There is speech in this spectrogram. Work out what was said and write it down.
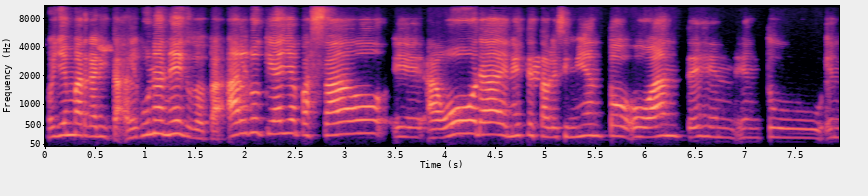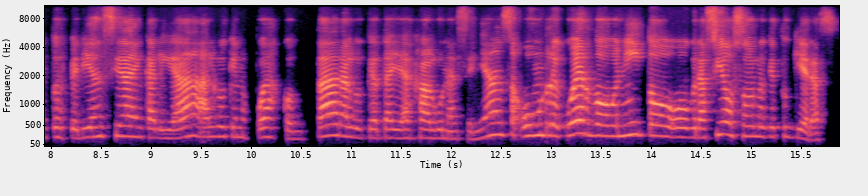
Oye, Margarita, ¿alguna anécdota, algo que haya pasado eh, ahora en este establecimiento o antes en, tu, en tu experiencia en calidad, algo que nos puedas contar, algo que te haya dejado alguna enseñanza o un recuerdo bonito o gracioso, lo que tú quieras?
